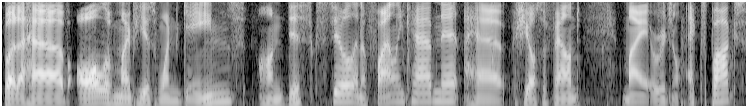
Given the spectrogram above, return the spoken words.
But I have all of my PS1 games on disc still in a filing cabinet. I have. She also found my original Xbox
